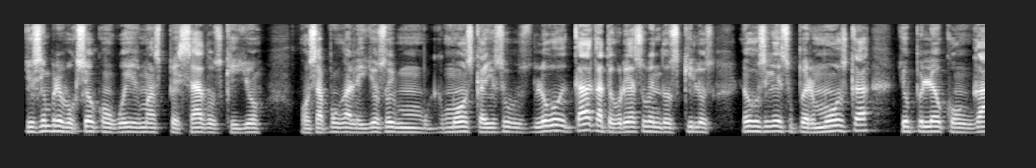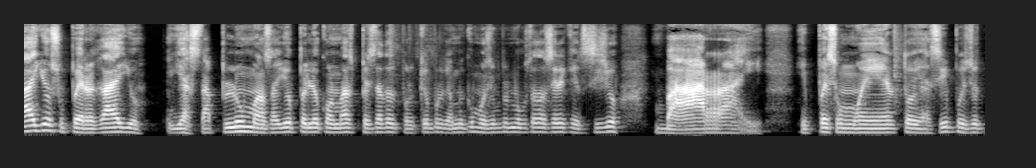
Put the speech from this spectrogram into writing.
Yo siempre boxeo con güeyes más pesados que yo. O sea, póngale, yo soy mo- mosca, yo subo, luego en cada categoría suben dos kilos. Luego sigue super mosca, yo peleo con gallo, super gallo y hasta pluma. O sea, yo peleo con más pesados. ¿Por qué? Porque a mí como siempre me ha gustado hacer ejercicio, barra y, y peso muerto y así, pues yo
